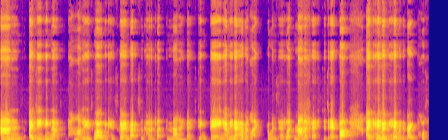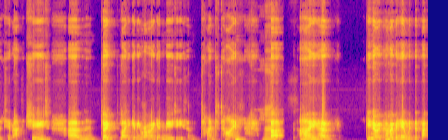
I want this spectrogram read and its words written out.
And I do think that's partly as well because going back to the kind of like the manifesting thing. I mean, I haven't like I wouldn't say I've like manifested it, but I came over here with a very positive attitude. Um, don't like get me wrong, I get moody from time to time, mm. but I have you know, I've come over here with the fact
